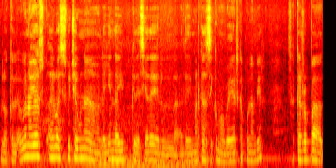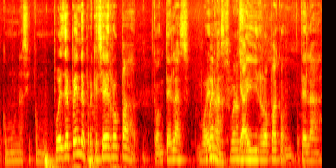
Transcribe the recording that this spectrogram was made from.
Lo que, bueno, yo algo así escuché una leyenda ahí que decía de, la- de marcas así como Bershka, Pull&Bear, sacar ropa común así como... Pues depende, porque si hay ropa con telas buenas, Buenas, buenas, y sí. hay ropa con tela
